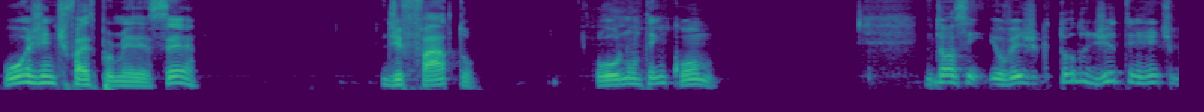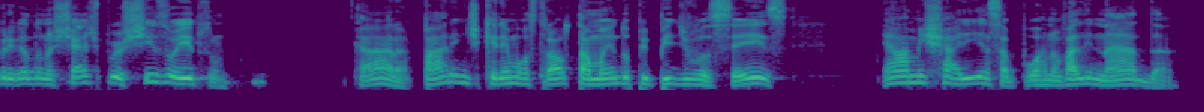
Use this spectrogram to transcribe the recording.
Ou a gente faz por merecer, de fato, ou não tem como. Então, assim, eu vejo que todo dia tem gente brigando no chat por X ou Y. Cara, parem de querer mostrar o tamanho do pipi de vocês. É uma micharia essa porra, não vale nada.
